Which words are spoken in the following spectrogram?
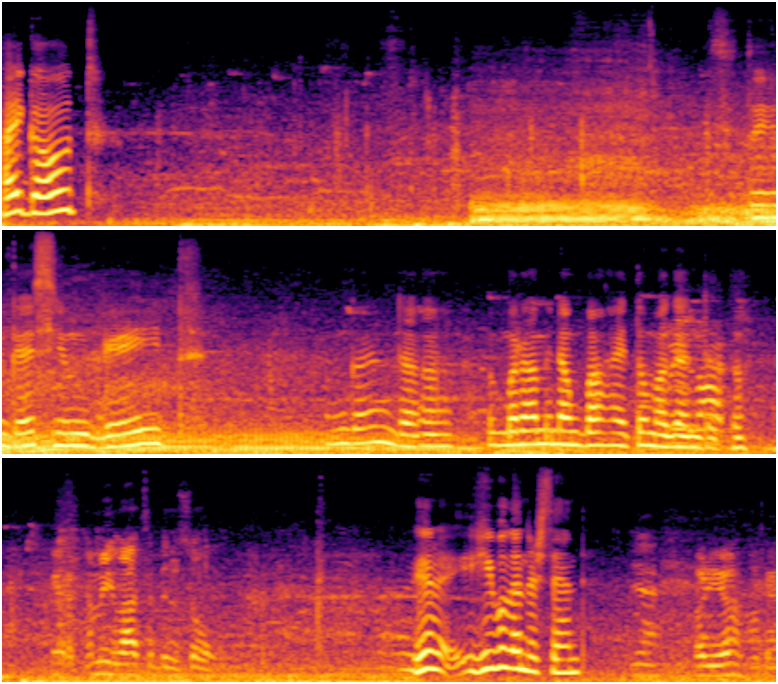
Hi, goat. Ito yung guys, yung gate. Ang ganda. Pag marami ng bahay to maganda to. How many lots have been sold? Yeah, he will understand. Yeah. Oh, yeah? Okay.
